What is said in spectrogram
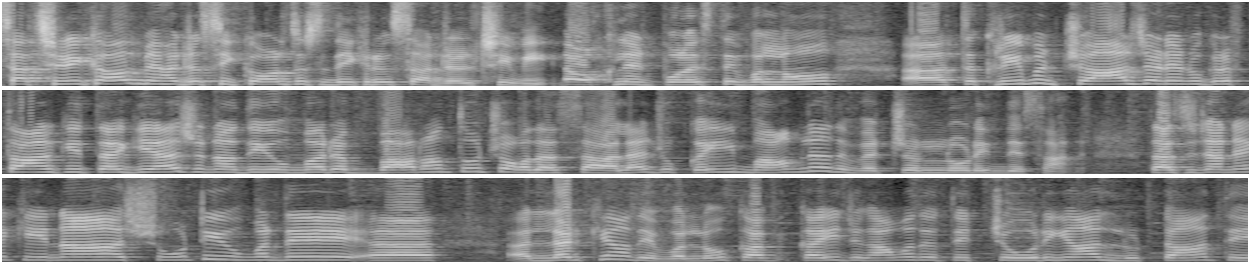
ਸਤਿ ਸ਼੍ਰੀ ਅਕਾਲ ਮੈਂ ਹਰਜਸੀ ਕੌਰ ਤੁਸੀਂ ਦੇਖ ਰਹੇ ਹੋ ਸਾਡਲ ਟੀਵੀ ਆਕਲੈਂਡ ਪੁਲਿਸ ਦੇ ਵੱਲੋਂ ਅਹ, ਤਕਰੀਬਨ 4 ਜਣਿਆਂ ਨੂੰ ਗ੍ਰਿਫਤਾਰ ਕੀਤਾ ਗਿਆ ਜਿਨ੍ਹਾਂ ਦੀ ਉਮਰ 12 ਤੋਂ 14 ਸਾਲ ਹੈ ਜੋ ਕਈ ਮਾਮਲਿਆਂ ਦੇ ਵਿੱਚ ਲੋੜਿੰਦੇ ਸਨ। ਤਾਂ ਅਸੀਂ ਜਾਣਿਆ ਕਿ ਇਹਨਾਂ ਛੋਟੀ ਉਮਰ ਦੇ ਅਹ, ਲੜਕਿਆਂ ਦੇ ਵੱਲੋਂ ਕਵ- ਕਈ ਜਗ੍ਹਾਵਾਂ ਦੇ ਉੱਤੇ ਚੋਰੀਆਂ ਲੁੱਟਾਂ ਤੇ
